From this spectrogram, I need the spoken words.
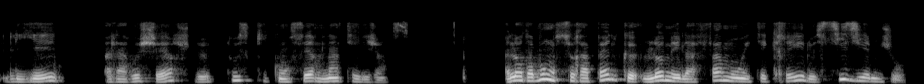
lié à la recherche de tout ce qui concerne l'intelligence. Alors d'abord, on se rappelle que l'homme et la femme ont été créés le sixième jour.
